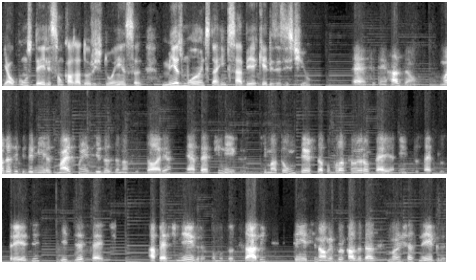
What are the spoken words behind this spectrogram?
e alguns deles são causadores de doença mesmo antes da gente saber que eles existiam. É, você tem razão. Uma das epidemias mais conhecidas da nossa história é a peste negra, que matou um terço da população europeia entre os séculos 13 e 17. A peste negra, como todos sabem, tem esse nome por causa das manchas negras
